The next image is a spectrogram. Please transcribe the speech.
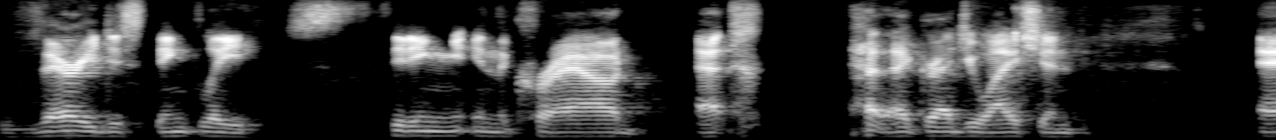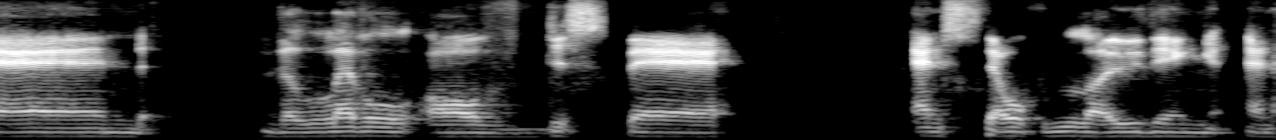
very distinctly sitting in the crowd at at that graduation, and the level of despair and self-loathing and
